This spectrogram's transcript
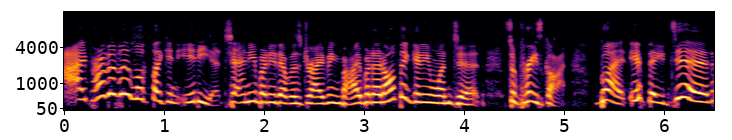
I probably looked like an idiot to anybody that was driving by, but I don't think anyone did. So praise God. But if they did,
